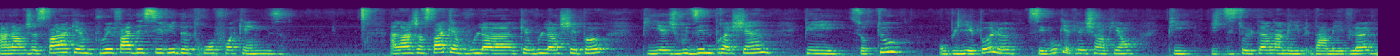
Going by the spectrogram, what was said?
Alors, j'espère que vous pouvez faire des séries de 3 x 15. Alors, j'espère que vous vous lâchez pas. Puis, euh, je vous dis une prochaine. Puis, surtout, n'oubliez pas, là, c'est vous qui êtes les champions. Puis, je dis tout le temps dans mes, dans mes vlogs,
